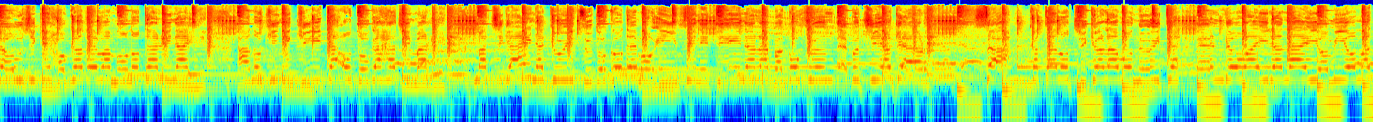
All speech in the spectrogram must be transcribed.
正直他では物足りない。あの日に聞いた音が始まり。間違いなくいつどこでもインフィニティならば5分でぶち上げる。さあ肩の力を抜いて遠慮はいらない。読みを待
